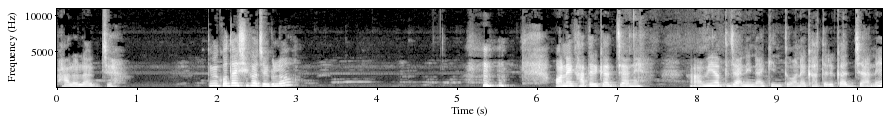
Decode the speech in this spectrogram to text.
ভালো লাগছে। তুমি কোথায় শিখেছো এগুলো? অনেক হাতের কাজ জানে। আমি অত জানি না, কিন্তু অনেক হাতের কাজ জানে।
